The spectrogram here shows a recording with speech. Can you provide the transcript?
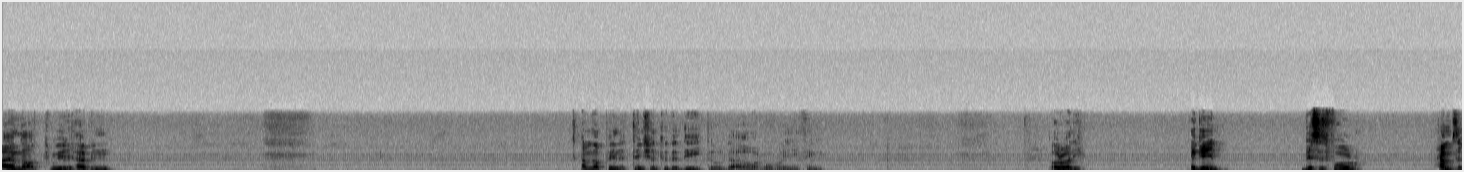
I am not really having I'm not paying attention to the date or the hour or anything. Alrighty. Again, this is for Hamza,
